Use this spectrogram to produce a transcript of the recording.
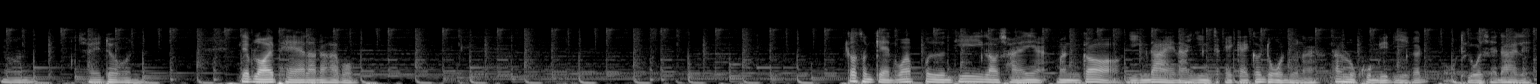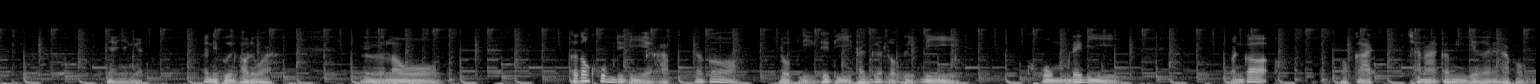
นอนใช้โดน เรียบร้อยแพ้แล้วนะครับผม ก็สังเกตว่าปืนที่เราใช้เนี่ยมันก็ยิงได้นะ ยิงจากไกลๆก็โดนอยู่นะ ถ้าเราคุมดีๆก็ถือว่าใช้ได้เลยเนี่ยอย่างเงี้ยอันนี้ปืนเขาดีกว่าเออเราก็ต้องคุมดีๆครับ แล้วก็หลบหลีกได้ดี ถ้าเกิดหลบหลีกดี คุมได้ดี มันก็โอกาสชนะก็มีเยอะนะครับผม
